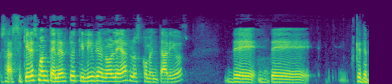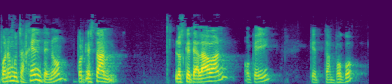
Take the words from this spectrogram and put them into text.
O sea, si quieres mantener tu equilibrio, no leas los comentarios de, de que te pone mucha gente, ¿no? Porque están los que te alaban, ¿ok? Que tampoco.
